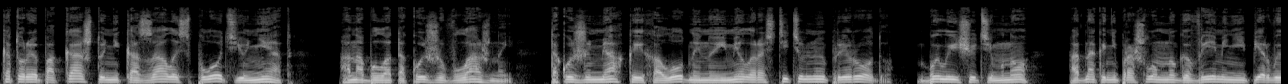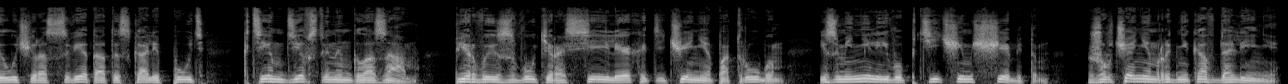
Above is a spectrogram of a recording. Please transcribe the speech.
которая пока что не казалась плотью, нет. Она была такой же влажной, такой же мягкой и холодной, но имела растительную природу. Было еще темно, однако не прошло много времени, и первые лучи рассвета отыскали путь к тем девственным глазам — Первые звуки рассеяли эхо течения по трубам и заменили его птичьим щебетом, журчанием родника в долине,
